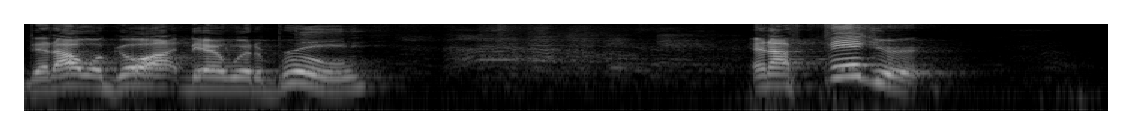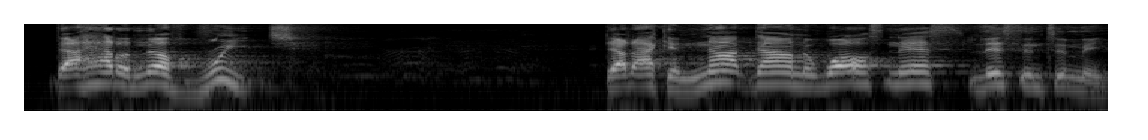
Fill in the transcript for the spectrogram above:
that I would go out there with a broom. And I figured that I had enough reach that I can knock down the wasp nest, listen to me.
